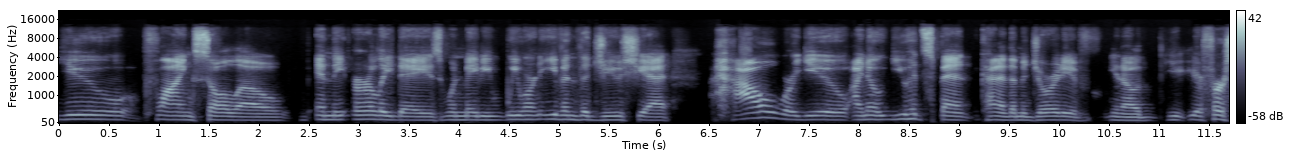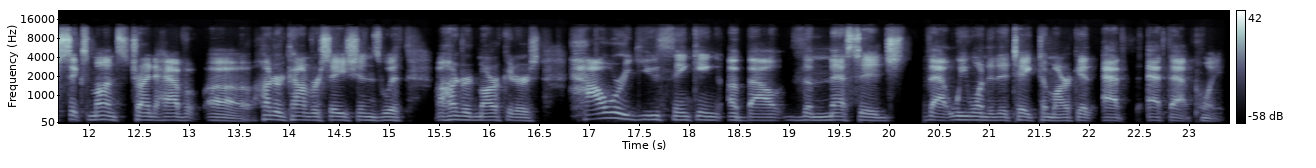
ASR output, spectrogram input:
you flying solo in the early days when maybe we weren't even the juice yet. How were you? I know you had spent kind of the majority of you know your first six months trying to have uh, hundred conversations with hundred marketers. How were you thinking about the message that we wanted to take to market at at that point?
